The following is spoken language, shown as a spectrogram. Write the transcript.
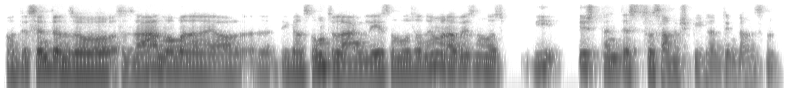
Und das sind dann so, so Sachen, wo man dann ja äh, die ganzen Unterlagen lesen muss und immer noch wissen muss, wie ist denn das Zusammenspiel an dem Ganzen?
